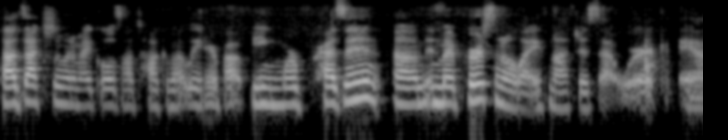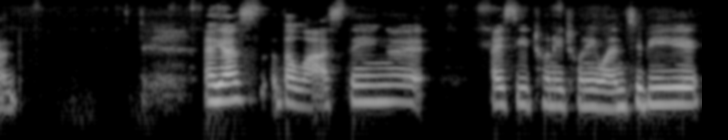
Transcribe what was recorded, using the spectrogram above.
that's actually one of my goals. I'll talk about later about being more present um, in my personal life, not just at work. And I guess the last thing I see 2021 to be.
